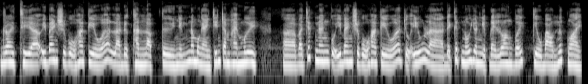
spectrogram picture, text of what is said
Rồi thì uh, Ủy ban Sự vụ Hoa Kiều uh, là được thành lập từ những năm 1920 À, và chức năng của Ủy ban Sự vụ Hoa Kiều á, chủ yếu là để kết nối doanh nghiệp Đài Loan với kiều bào nước ngoài,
